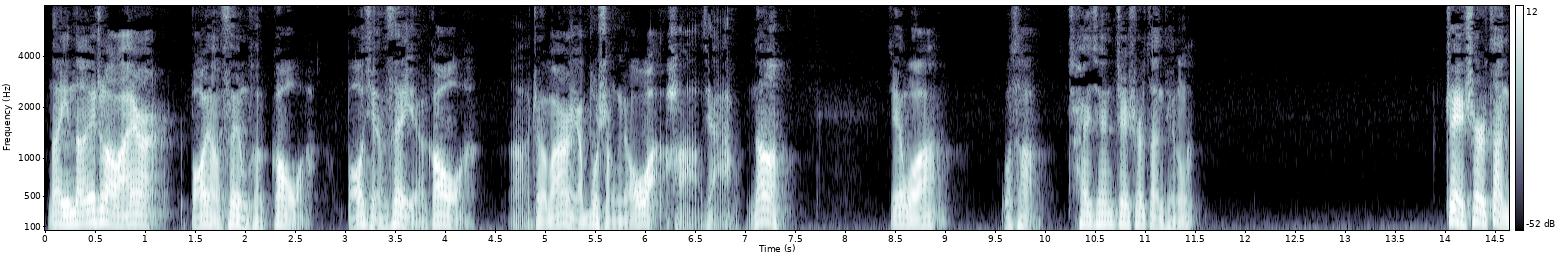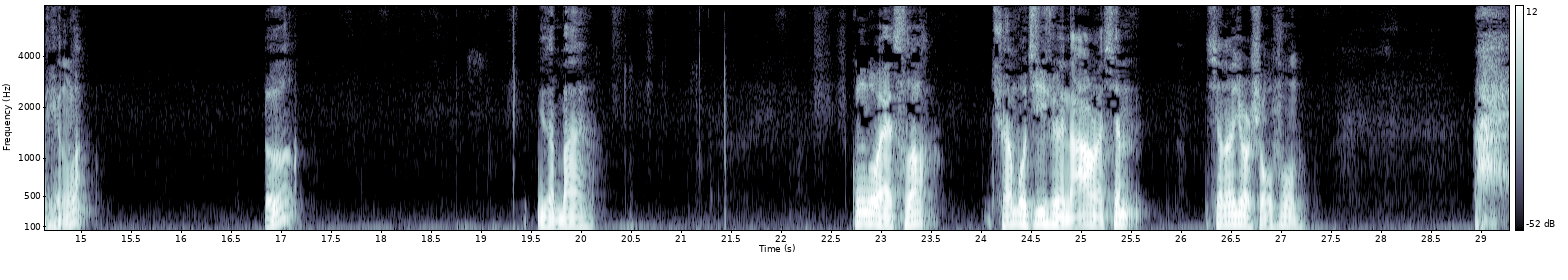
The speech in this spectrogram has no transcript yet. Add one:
那你弄一这玩意儿，保养费用可高啊，保险费也高啊，啊，这玩意儿也不省油啊。好家伙，弄，结果，我操，拆迁这事儿暂停了。这事儿暂停了，得，你怎么办呀？工作也辞了，全部积蓄拿出来，先，相当于就是首付嘛。唉，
